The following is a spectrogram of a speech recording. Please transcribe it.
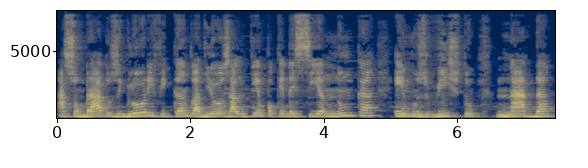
asombrados y glorificando a Dios al tiempo que decían, nunca hemos visto nada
